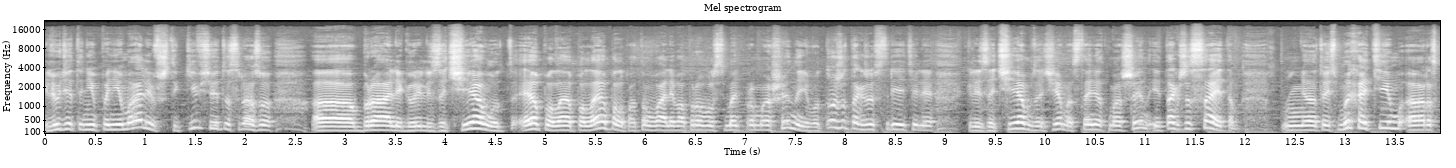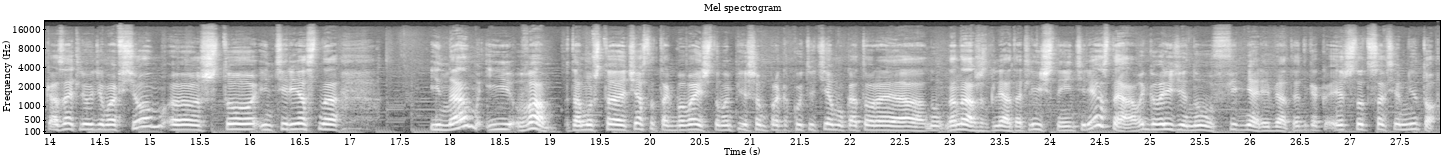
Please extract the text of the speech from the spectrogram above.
люди это не понимали, в штыки все это сразу э, брали, говорили, зачем, вот Apple, Apple, Apple, потом Валя попробовал снимать про машины, его тоже так же встретили, говорили, зачем, зачем, отстань от машин, и также с сайтом. Э, то есть мы хотим э, рассказать людям о всем, э, что интересно и нам, и вам. Потому что часто так бывает, что мы пишем про какую-то тему, которая, ну, на наш взгляд, отличная и интересная, а вы говорите, ну, фигня, ребята, это, как, это что-то совсем не то.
